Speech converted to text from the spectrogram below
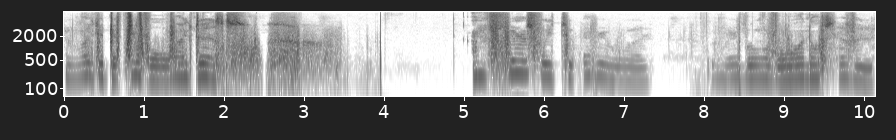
and look at the people like this. I'm seriously to everyone. Rainbow of 107.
